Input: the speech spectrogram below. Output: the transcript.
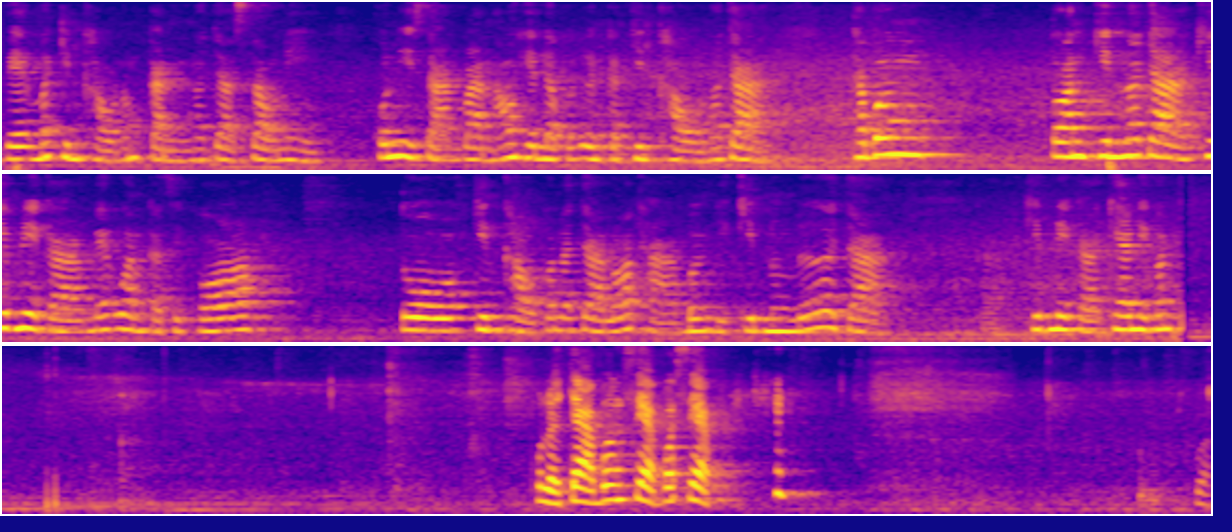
แวะมากินเขาน้ำกันนะจ้าเช้านี้คนอีสานบ้านเฮาเห็นแล้วก็เอิ้นกันกินเขานะจ้าถ้าเบิ่ง ตอนกินเนาะจ้าคลิปนี้ก็แม่อ้วนก็สิขอตัวกินเข้าก็นะจ้ารอถาเบิ่งอีกคลิปหนึ่งเด้อจ้าคลิปนี้ก็แค่นี้ก่อนพุ่นละจ้าเบิ่งแซ่บบ่แซ่บว้า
